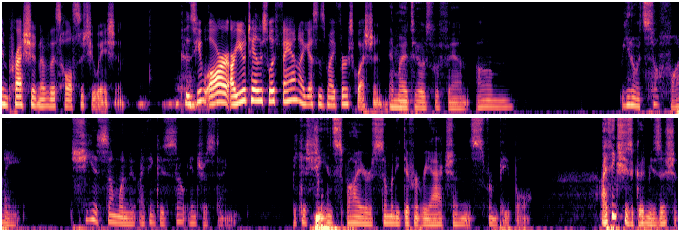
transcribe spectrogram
impression of this whole situation? Cuz you are are you a Taylor Swift fan? I guess is my first question. Am I a Taylor Swift fan? Um you know, it's so funny. She is someone who I think is so interesting because she inspires so many different reactions from people. I think she's a good musician.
